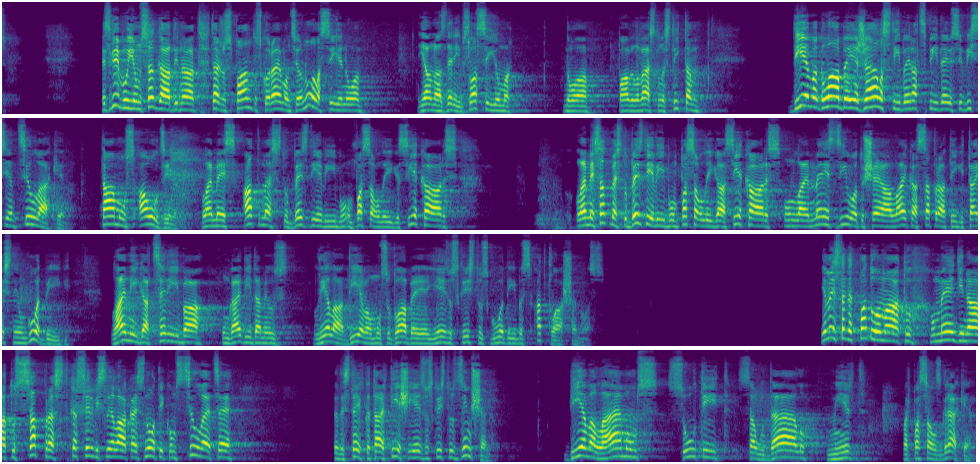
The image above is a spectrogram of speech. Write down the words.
Es gribu jums atgādināt dažus pantus, ko Raimons jau nolasīja no jaunās derības lasījuma, no Pāvila vēstules Titam. Dieva glābēja žēlastība ir atspīdējusi visiem cilvēkiem. Tā mūs audzina, lai mēs atmestu bezdievību un pasaulīgas iekāres, lai mēs atmestu bezdievību un pasaulīgās iekāres, un lai mēs dzīvotu šajā laikā saprātīgi, taisni un godīgi, laimīgā cerībā un gaidīdami uz lielā Dieva mūsu glābēja Jēzus Kristus godības atklāšanos. Ja mēs tagad padomātu un mēģinātu saprast, kas ir vislielākais notikums cilvēcē, tad es teiktu, ka tā ir tieši Jēzus Kristus dzimšana. Dieva lēmums sūtīt savu dēlu mirt par pasaules grēkiem.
